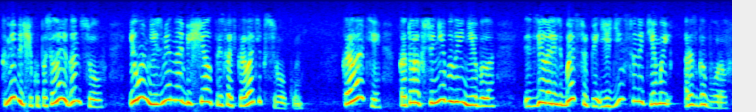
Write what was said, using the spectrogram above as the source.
К мебельщику посылали гонцов, и он неизменно обещал прислать кровати к сроку. Кровати, которых все не было и не было, сделались в Бетструпе единственной темой разговоров.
